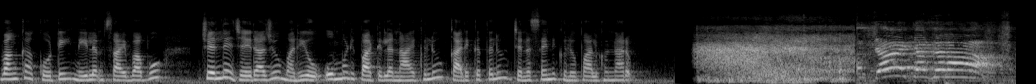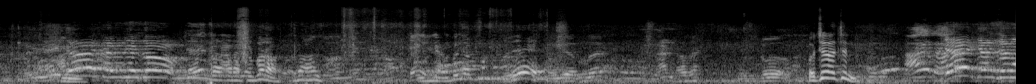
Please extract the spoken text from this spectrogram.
వంకాకోటి నీలం సాయిబాబు చెల్లె జయరాజు మరియు ఉమ్మడి పార్టీల నాయకులు కార్యకర్తలు జన సైనికులు పాల్గొన్నారు. జై జనసేన! జై తెలుగుదేశం! వచ్చాను వచ్చాను జై జనసేన!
